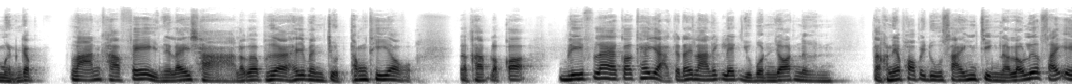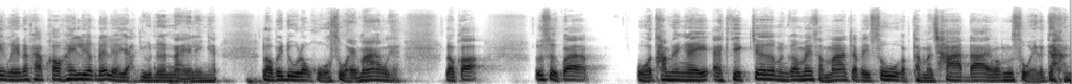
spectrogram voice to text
เหมือนกับร้านคาเฟ่อยู่ในไร่ชา แล้วก็เพื่อให้เป็นจุดท่องเที่ยวนะครับ แล้วก็บลีฟแรกก็แค่อยากจะได้ร้านเล็ก ๆ อยู่บนยอดเนิน แต่ครั้นี้พอไปดูไซส์จริงๆแล้วเราเลือกไซส์เองเลยนะครับเขาให้เลือกได้เลยอยากอยู่เนินไหนอะไรเงี้ยเราไปดูเราโหสวยมากเลย แล้วก็รู้สึกว่า โอ้ทำยังไง architecture มันก็ไม่สามารถจะไปสู้กับธรรมชาติได้ว่ามันสวยเหลือเกิน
